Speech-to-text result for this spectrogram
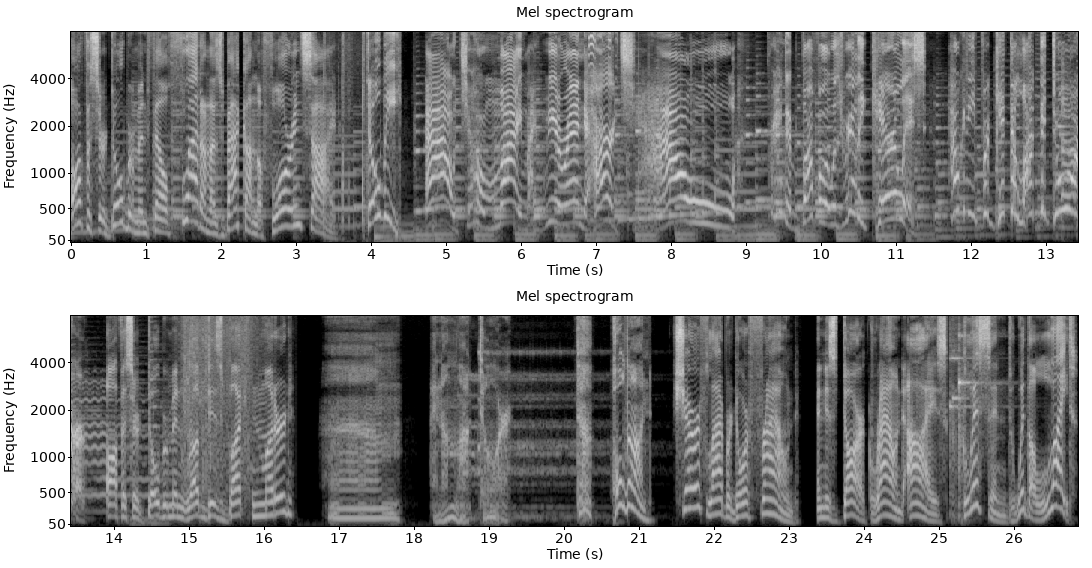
Officer Doberman fell flat on his back on the floor inside. Dobie! Ouch! Oh my, my rear end hurts. Ow! Brandon Buffalo was really careless. How could he forget to lock the door? Officer Doberman rubbed his butt and muttered, Um, an unlocked door. Hold on! Sheriff Labrador frowned, and his dark, round eyes glistened with a light.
